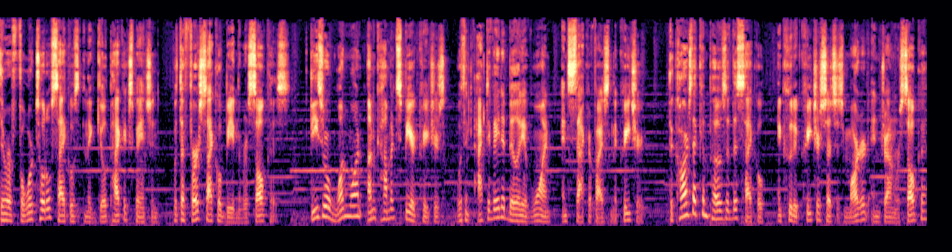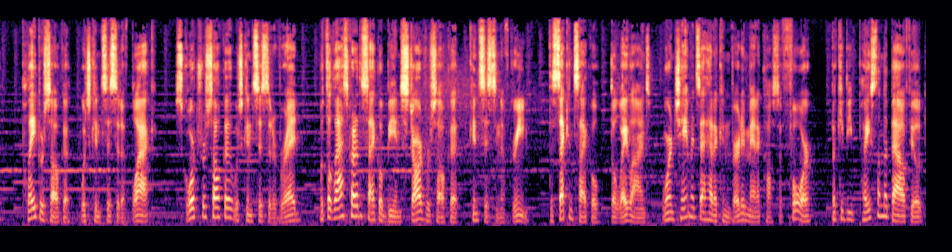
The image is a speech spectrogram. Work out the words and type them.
There are four total cycles in the Guildpact expansion, with the first cycle being the Rusalkas. These were 1 1 uncommon spirit creatures with an activated ability of 1 and sacrificing the creature. The cards that composed of this cycle included creatures such as Martyred and Drowned Rusalka, Plagued Rusalka, which consisted of black, Scorched Rusalka, which consisted of red, with the last card of the cycle being Starved Rusalka, consisting of green. The second cycle, the ley lines, were enchantments that had a converted mana cost of 4, but could be placed on the battlefield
